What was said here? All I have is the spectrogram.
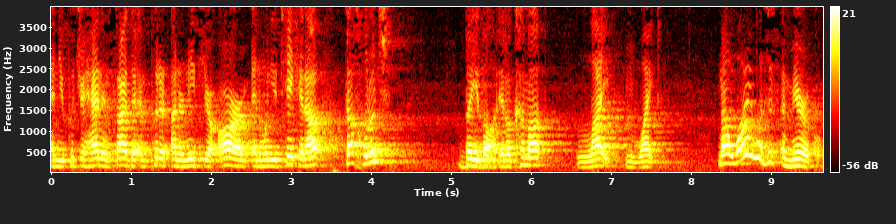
And you put your hand inside there and put it underneath your arm, and when you take it out, تخرج بيضاء. It'll come out light and white. Now, why was this a miracle?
